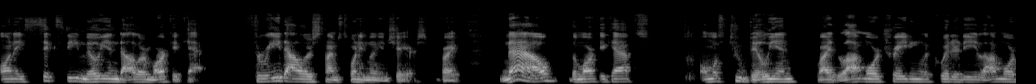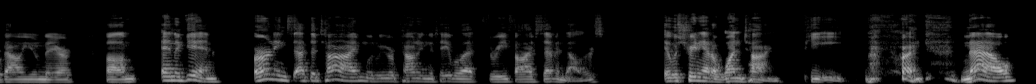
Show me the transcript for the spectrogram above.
on a $60 million market cap. $3 times 20 million shares, right? Now the market cap's almost 2 billion, right? A lot more trading liquidity, a lot more volume there. Um, and again, earnings at the time when we were pounding the table at three, five, seven dollars, it was trading at a one time PE. right now,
